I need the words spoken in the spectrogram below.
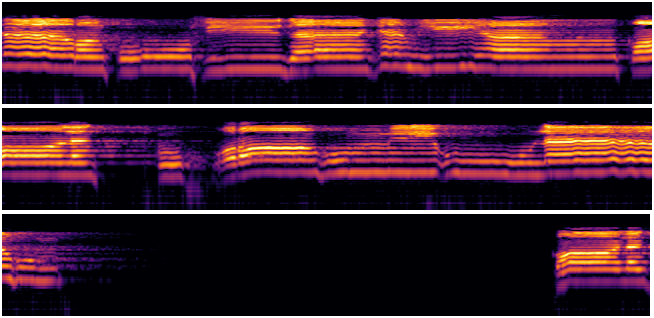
اداركوا فيها قالت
